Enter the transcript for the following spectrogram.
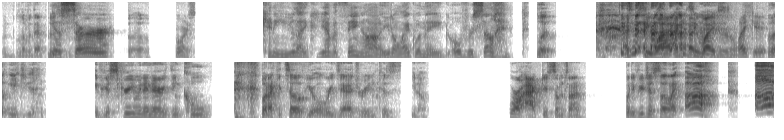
the love of that pussy. Yes, sir. So of course, Kenny, you like you have a thing, huh? You don't like when they oversell it. look. I can see why. I can see why he doesn't like it. Look, if, you, if you're screaming and everything, cool. But I can tell if you're over exaggerating because you know we're all actors sometimes. But if you're just so like, oh, oh,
